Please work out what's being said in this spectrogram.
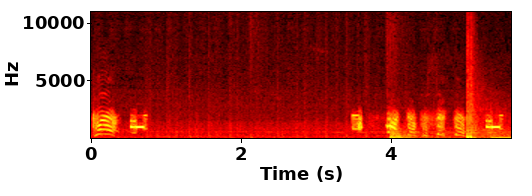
Clear! Fuck their persistence!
